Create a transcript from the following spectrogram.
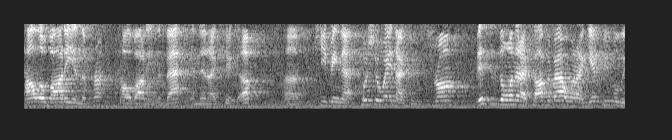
hollow body in the front, hollow body in the back, and then I kick up, um, keeping that push away nice and strong. This is the one that I talk about when I give people the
